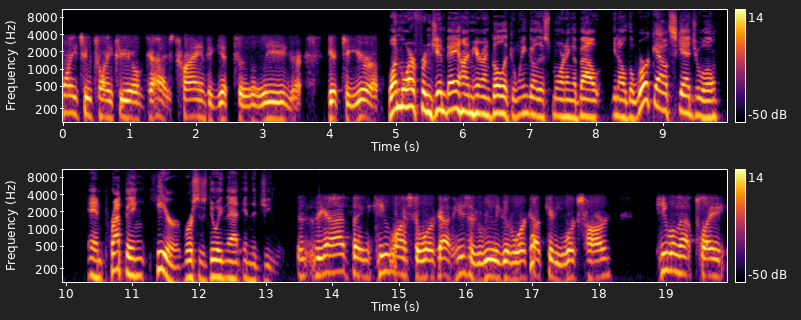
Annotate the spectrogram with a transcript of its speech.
22, 23 year old guys trying to get to the league or get to Europe. One more from Jim Boeheim here on Golic and Wingo this morning about, you know, the workout schedule and prepping here versus doing that in the G League. The, the odd thing, he wants to work out. He's a really good workout kid. He works hard. He will not play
